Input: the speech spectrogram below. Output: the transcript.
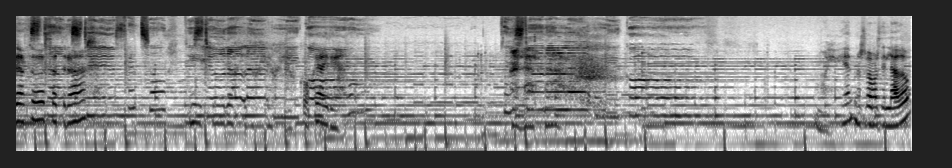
Brazos atrás y Coge aire. Alarga. Muy bien, nos vamos del lado.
